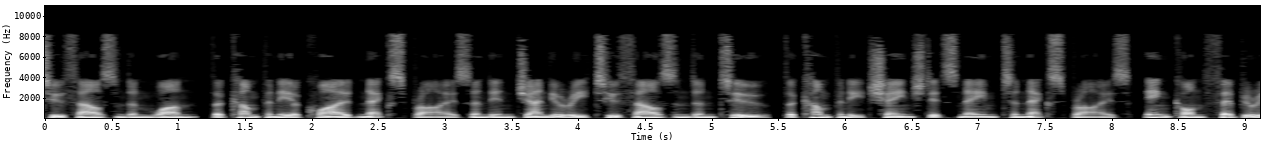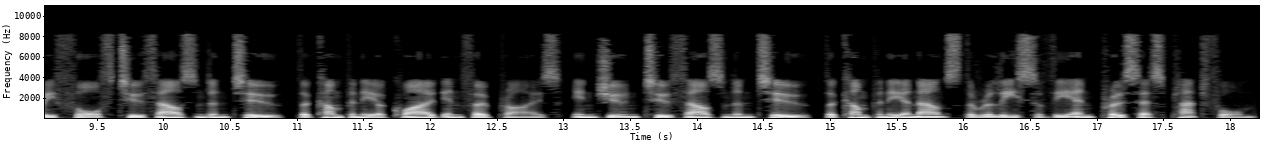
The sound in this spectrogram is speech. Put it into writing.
2001, the company acquired Nexprise and in January 2002, the company changed its name to Nexprise, Inc. On February 4, 2002, the company acquired Infoprise. In June 2002, the company company announced the release of the N-Process platform,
